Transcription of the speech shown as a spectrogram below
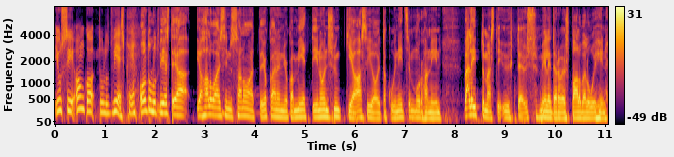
Jussi, onko tullut viestejä? On tullut viestejä ja haluaisin sanoa, että jokainen, joka miettii noin synkkiä asioita kuin itsemurha, niin välittömästi yhteys mielenterveyspalveluihin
